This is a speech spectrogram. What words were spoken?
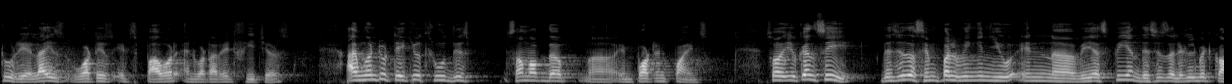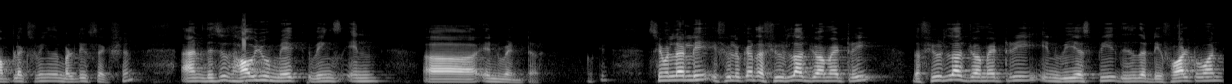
to realize what is its power and what are its features. I am going to take you through this some of the uh, important points. So you can see this is a simple wing in U in uh, VSP and this is a little bit complex wing in multi section and this is how you make wings in uh, Inventor. Okay. Similarly, if you look at the fuselage geometry, the fuselage geometry in VSP this is the default one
